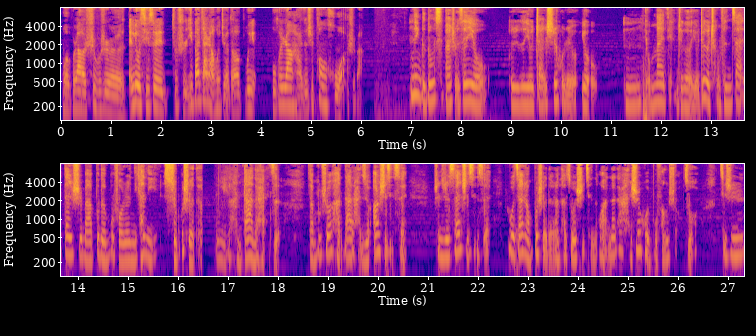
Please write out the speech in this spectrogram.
我不知道是不是哎六七岁就是一般家长会觉得不不会让孩子去碰火是吧？那个东西吧，首先有我觉得有展示或者有有。嗯，有卖点，这个有这个成分在，但是吧，不得不否认，你看你舍不舍得？你一个很大的孩子，咱不说很大的孩子，就二十几岁，甚至三十几岁，如果家长不舍得让他做事情的话，那他还是会不放手做。其实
